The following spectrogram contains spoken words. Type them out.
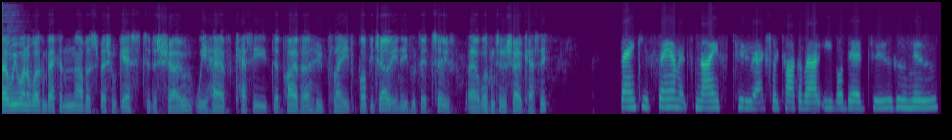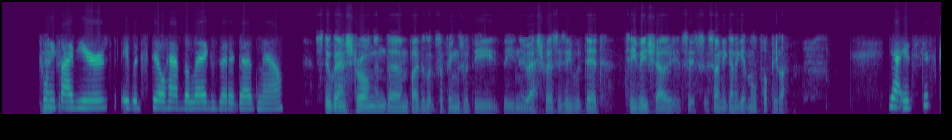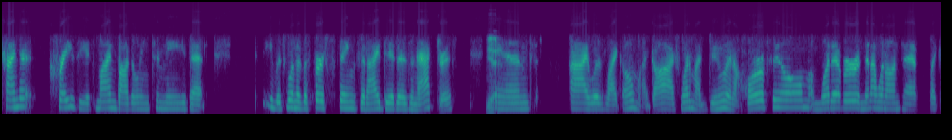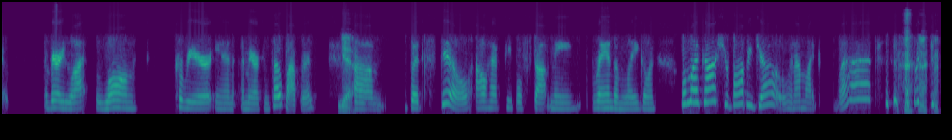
So we want to welcome back another special guest to the show. We have Kassie DePaiva, who played Bobby Joe in Evil Dead 2. Uh, welcome to the show, Kassie. Thank you, Sam. It's nice to actually talk about Evil Dead 2. Who knew 25 years it would still have the legs that it does now? Still going strong, and um, by the looks of things, with the, the new Ash versus Evil Dead TV show, it's it's, it's only going to get more popular. Yeah, it's just kind of crazy. It's mind-boggling to me that it was one of the first things that I did as an actress. Yeah. And I was like, oh my gosh, what am I doing? A horror film and whatever. And then I went on to have like a, a very lot, long career in American soap operas. Yeah. Um, but still, I'll have people stop me randomly going, oh my gosh, you're Bobby Joe. And I'm like, what? it,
